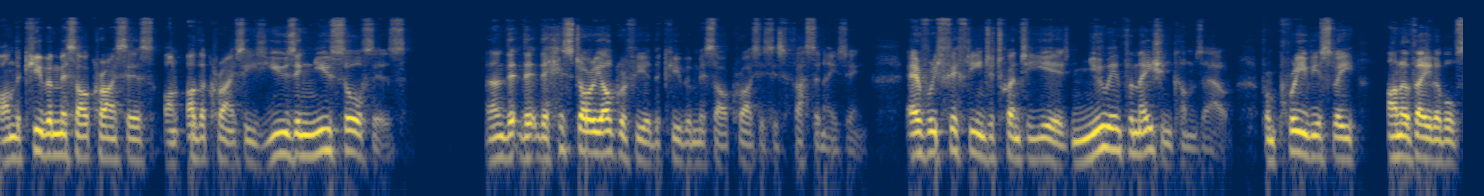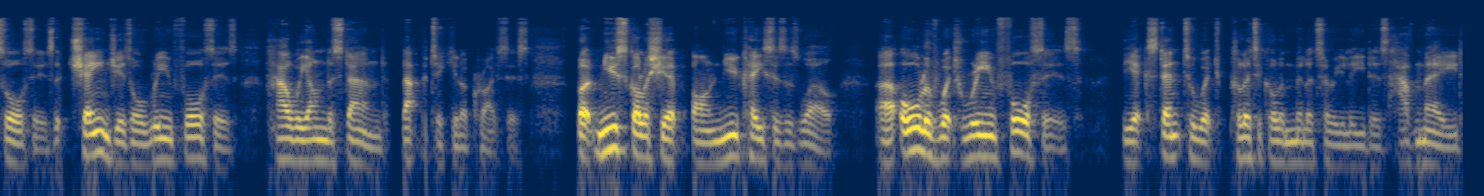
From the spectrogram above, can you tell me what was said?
on the Cuban Missile Crisis, on other crises, using new sources. And the, the, the historiography of the Cuban Missile Crisis is fascinating. Every 15 to 20 years, new information comes out from previously unavailable sources that changes or reinforces how we understand that particular crisis. But new scholarship on new cases as well, uh, all of which reinforces the extent to which political and military leaders have made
